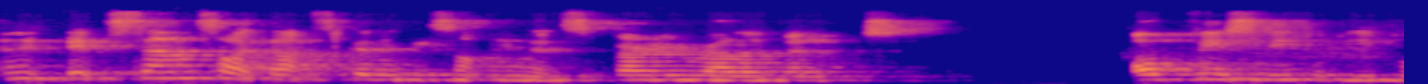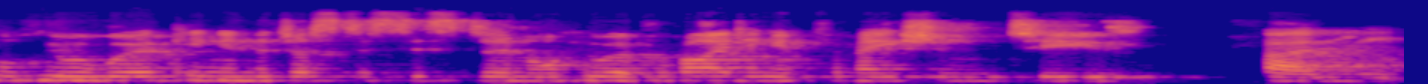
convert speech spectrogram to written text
And it, sounds like that's going to be something that's very relevant obviously for people who are working in the justice system or who are providing information to um,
